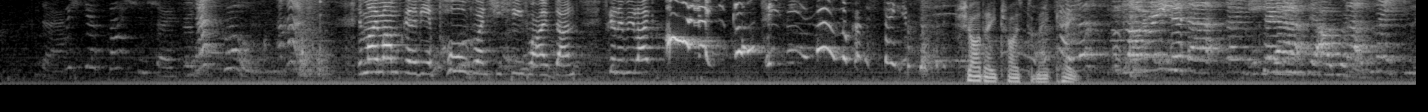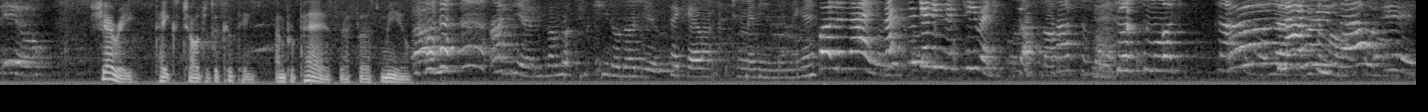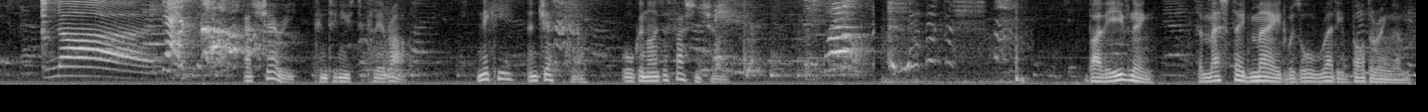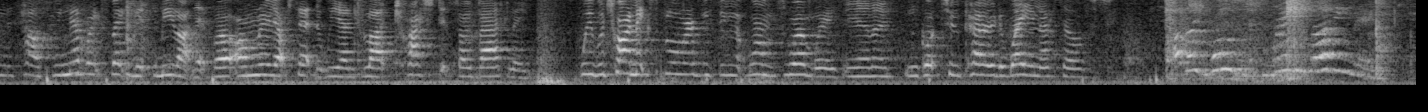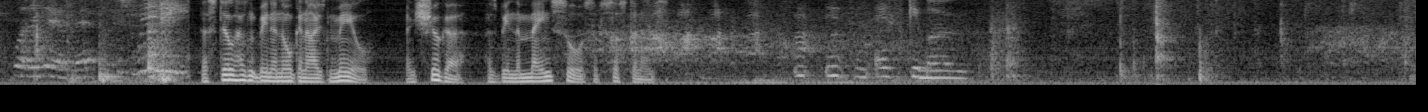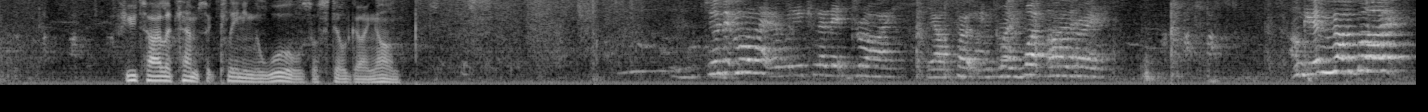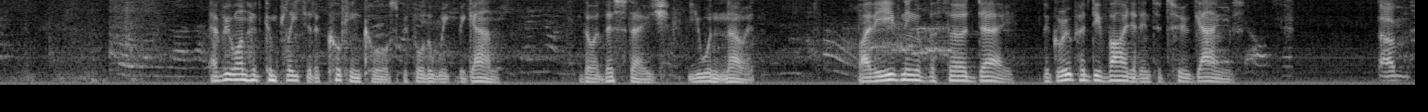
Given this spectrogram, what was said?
That's cool. I know. And my mum's going to be appalled when she sees what I've done. It's going to be like, oh, I let you go on TV and now look at the state of Sade tries to make cakes. Don't eat that. Don't eat that. I will. That'll make you ill. Sherry takes charge of the cooking and prepares their first meal. onions. I'm not too keen on onions. It's okay. I won't put too many in then, okay? Bolognese. Thanks for getting this tea ready for us. Can I have some more? Do you want some more? Can I have some more? Oh, no. As Sherry continues to clear up, Nikki and Jessica organise a fashion show. By the evening, the mess they'd made was already bothering them. In this house. We never expected it to be like that, but I'm really upset that we had like trashed it so badly. We were trying to explore everything at once, weren't we? Yeah, no. And got too carried away in ourselves. Oh, those walls just really bugging me. What are they doing with it? Just really. There still hasn't been an organised meal, and sugar has been the main source of sustenance. It's an Eskimo. Futile attempts at cleaning the walls are still going on. Do a bit more later. We need to let it dry. Yeah, I'll totally agree. What? I agree. I'm getting another bite. Everyone had completed a cooking course before the week began, though at this stage you wouldn't know it. By the evening of the third day, the group had divided into two gangs. Um,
